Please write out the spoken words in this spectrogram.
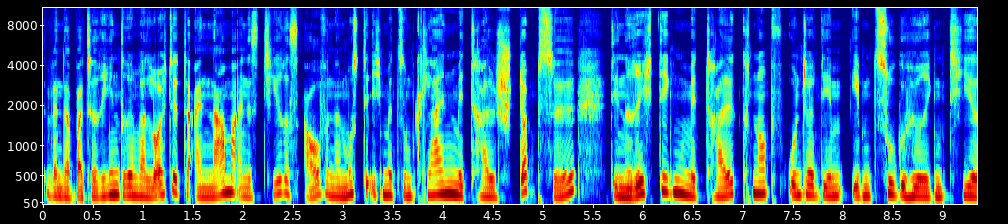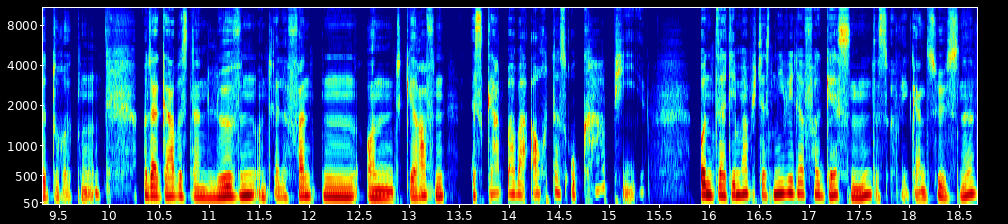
wenn da Batterien drin waren, leuchtete ein Name eines Tieres auf und dann musste ich mit so einem kleinen Metallstöpsel den richtigen Metallknopf unter dem eben zugehörigen Tier drücken. Und da gab es dann Löwen und Elefanten und Giraffen. Es gab aber auch das Okapi. Und seitdem habe ich das nie wieder vergessen. Das ist irgendwie ganz süß, ne?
